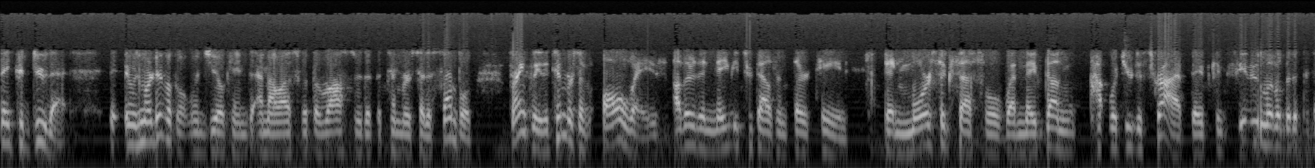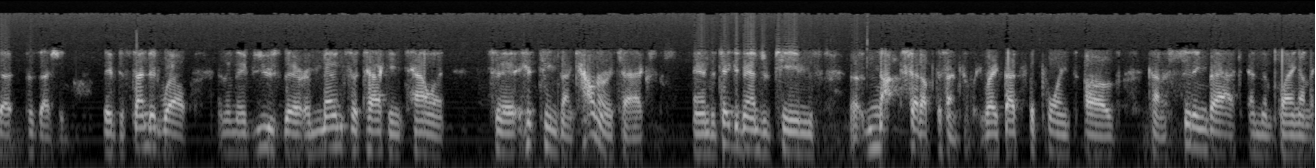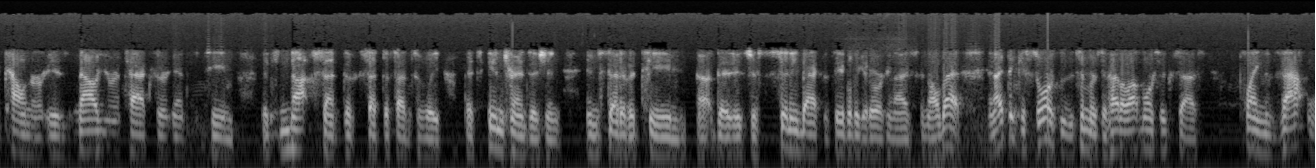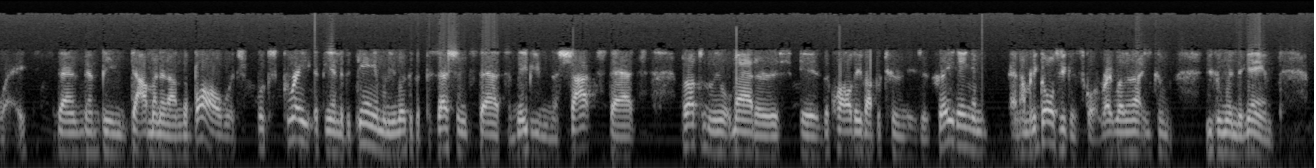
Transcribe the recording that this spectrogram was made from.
they could do that. It, it was more difficult when Gio came to MLS with the roster that the Timbers had assembled. Frankly, the Timbers have always, other than maybe 2013, been more successful when they've done what you described. They've conceded a little bit of possession, they've defended well, and then they've used their immense attacking talent to hit teams on counterattacks and to take advantage of teams uh, not set up defensively, right? That's the point of kind of sitting back and then playing on the counter is now your attacks are against a team that's not set, set defensively, that's in transition, instead of a team uh, that is just sitting back, that's able to get organized and all that. And I think historically the Timbers have had a lot more success playing that way than them being dominant on the ball, which looks great at the end of the game when you look at the possession stats and maybe even the shot stats. But ultimately, what matters is the quality of opportunities you're creating and, and how many goals you can score, right? Whether or not you can you can win the game.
